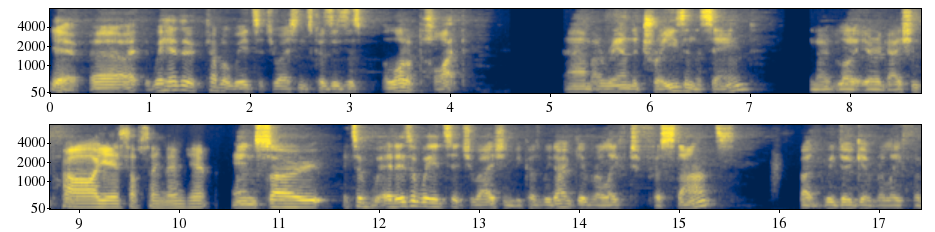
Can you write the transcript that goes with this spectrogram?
Yeah. Yeah. Uh, we had a couple of weird situations because there's this a lot of pipe um, around the trees in the sand. You know, a lot of irrigation. Pipe. Oh yes, I've seen them. Yeah. And so it's a it is a weird situation because we don't give relief for stance, but we do give relief for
